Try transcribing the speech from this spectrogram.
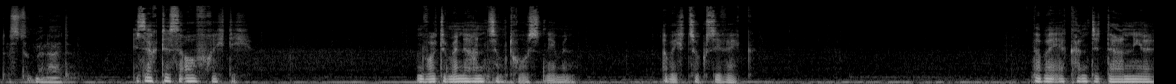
Das tut mir leid. Er sagte es aufrichtig und wollte meine Hand zum Trost nehmen, aber ich zog sie weg. Dabei erkannte Daniel,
